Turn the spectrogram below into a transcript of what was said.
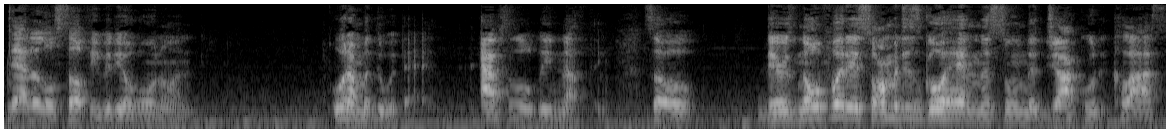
they had a little selfie video going on. What I'm gonna do with that? Absolutely nothing. So there's no footage, so I'm gonna just go ahead and assume that Jacques Klass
